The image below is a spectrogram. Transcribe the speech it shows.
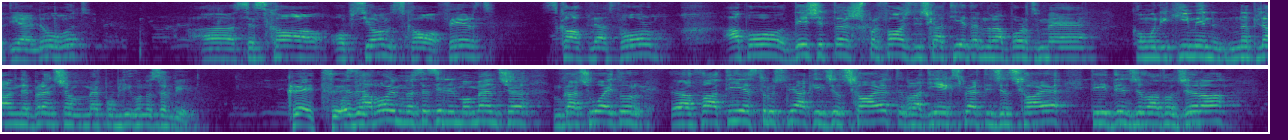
dialogut se s'ka opcion, s'ka ofertë, s'ka platformë, apo deshi të shpërfaqë diçka tjetër në raport me komunikimin në planin e brendshëm me publikun në Serbi. Krejt, edhe... Mos harrojmë në secilin moment që më ka quajtur, tha ti je struçnjak i gjithçkaje, pra ti je ekspert i gjithçkaje, ti i din gjithë ato gjëra,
